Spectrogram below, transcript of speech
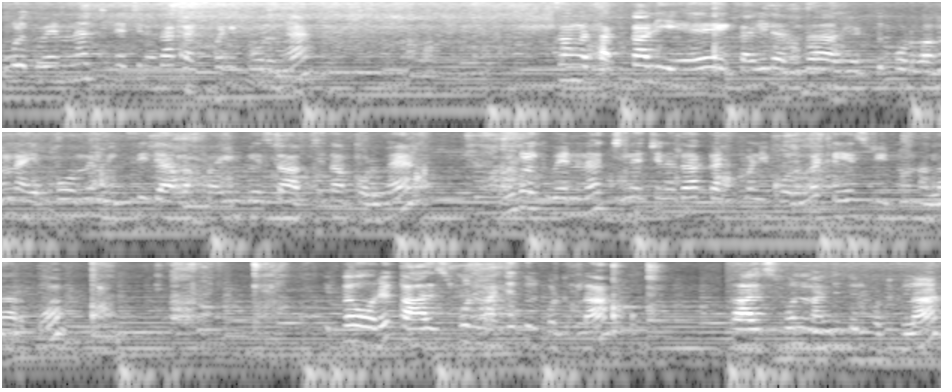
உங்களுக்கு வேணும்னா சின்ன சின்னதாக கட் பண்ணி போடுங்க. அங்கே தக்காளியை கையில் இருந்தால் அதை எடுத்து போடுவாங்க. நான் எப்போவுமே மிக்சி ஜாரில் ஃபைன் பேஸ்ட்டாக அரைச்சி தான் போடுவேன். உங்களுக்கு வேணும்னா சின்ன சின்னதாக கட் பண்ணி போடுங்க. டேஸ்ட் இன்னும் நல்லாயிருக்கும். இப்போ ஒரு கால் ஸ்பூன் மஞ்சத்தூள் போட்டுக்கலாம். கால் ஸ்பூன் மஞ்சத்தூள் போட்டுக்கலாம்.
